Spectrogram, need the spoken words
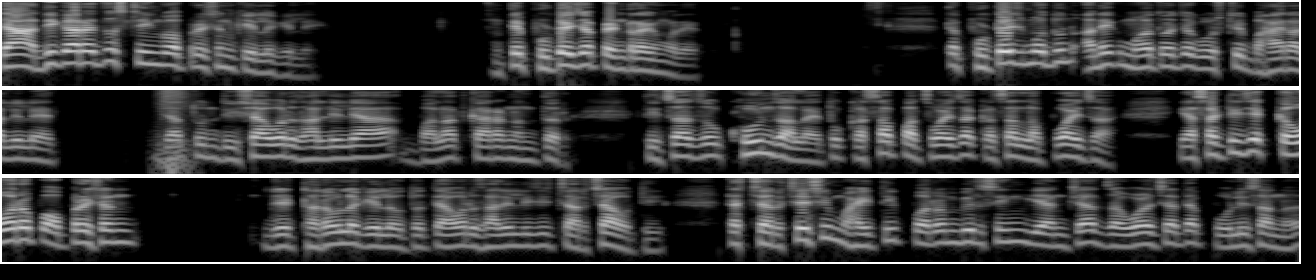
त्या अधिकाऱ्याचं स्टिंग ऑपरेशन केलं गेलं आहे ते फुटेज या पेनड्राईव्हमध्ये आहेत. त्या फुटेजमधून अनेक महत्त्वाच्या गोष्टी बाहेर आलेल्या आहेत. ज्यातून दिशावर झालेल्या बलात्कारानंतर तिचा जो खून झाला आहे तो कसा पचवायचा कसा लपवायचा यासाठी जे कवरअप ऑपरेशन जे ठरवलं गेलं होतं त्यावर झालेली जी चर्चा होती त्या चर्चेची माहिती परमबीर सिंग यांच्या जवळच्या त्या पोलिसानं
